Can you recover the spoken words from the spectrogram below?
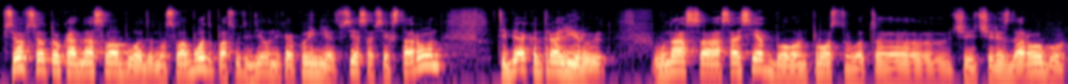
Все-все только одна свобода. Но свободы, по сути дела, никакой нет. Все со всех сторон тебя контролируют. У нас а, сосед был, он просто вот э, через дорогу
